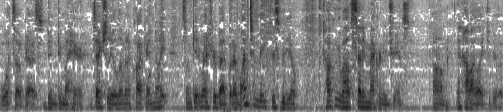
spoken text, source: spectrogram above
What's up, guys? Didn't do my hair. It's actually 11 o'clock at night, so I'm getting ready for bed. But I wanted to make this video talking about setting macronutrients um, and how I like to do it.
